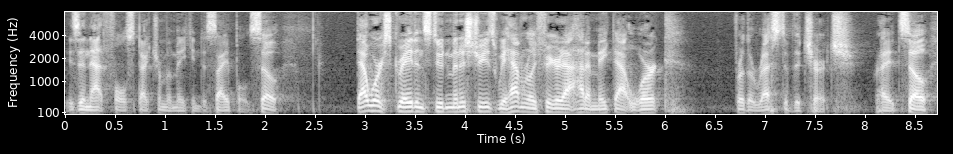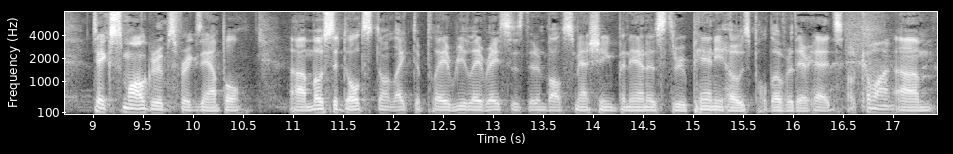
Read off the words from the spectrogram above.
is in that full spectrum of making disciples. So that works great in student ministries. We haven't really figured out how to make that work for the rest of the church, right? So, take small groups, for example. Uh, most adults don't like to play relay races that involve smashing bananas through pantyhose pulled over their heads. Oh, come on. Um,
